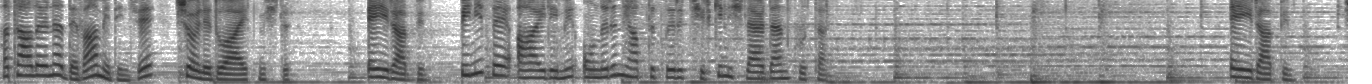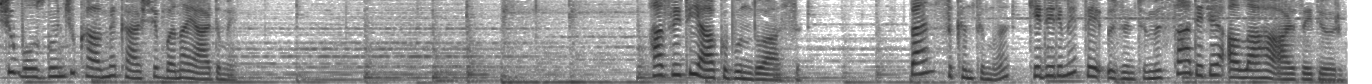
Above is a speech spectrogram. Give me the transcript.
hatalarına devam edince şöyle dua etmişti. Ey Rabbim! Beni ve ailemi onların yaptıkları çirkin işlerden kurtar. Ey Rabbim! Şu bozguncu kavme karşı bana yardım et. Hazreti Yakup'un duası Ben sıkıntımı, kederimi ve üzüntümü sadece Allah'a arz ediyorum.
